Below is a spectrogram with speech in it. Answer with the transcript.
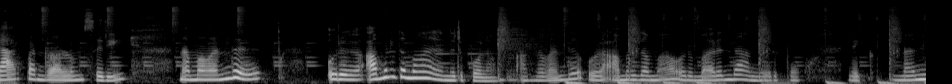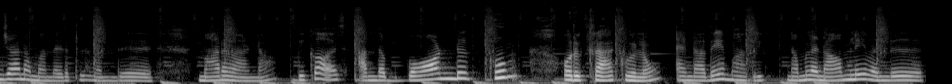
கேர் பண்ணுறாலும் சரி நம்ம வந்து ஒரு அமிர்தமாக இருந்துட்டு போகலாம் அங்கே வந்து ஒரு அமிர்தமாக ஒரு மருந்தாக அங்கே இருப்போம். லைக் நஞ்சாக நம்ம அந்த இடத்துல வந்து மாற வேண்டாம். பிகாஸ் அந்த பாண்டுக்கும் ஒரு கிராக் விழும். அண்ட் அதே மாதிரி நம்மளை நாமளே வந்து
